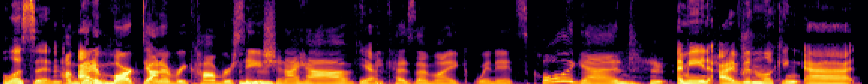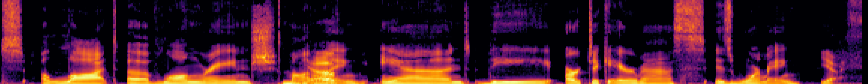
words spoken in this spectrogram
Listen, I'm gonna mark down every conversation I have Yeah. because I'm like, when it's cold again. I mean, I've been looking at a lot of long range modeling, and the Arctic air mass is warming. yes.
